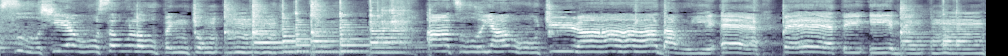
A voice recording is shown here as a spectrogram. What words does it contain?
四下无收路兵中。啊，只要举啊大爷白的门，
